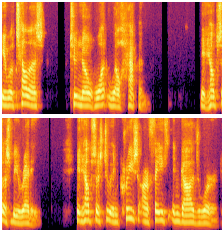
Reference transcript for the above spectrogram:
It will tell us to know what will happen. It helps us be ready. It helps us to increase our faith in God's word.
